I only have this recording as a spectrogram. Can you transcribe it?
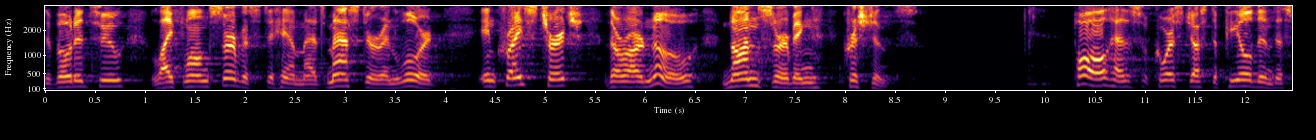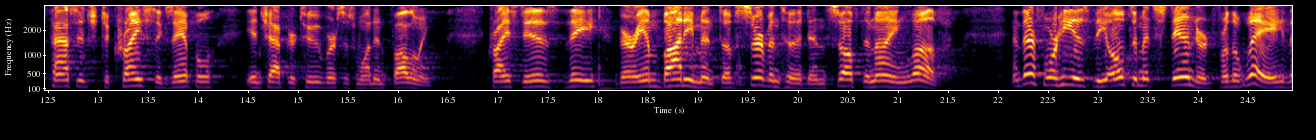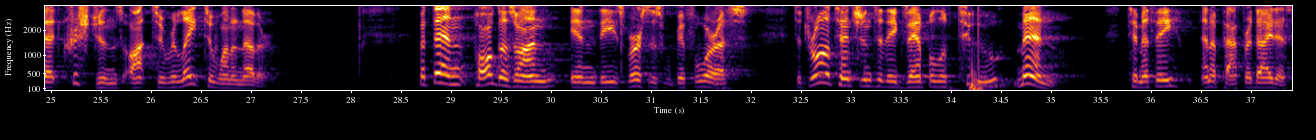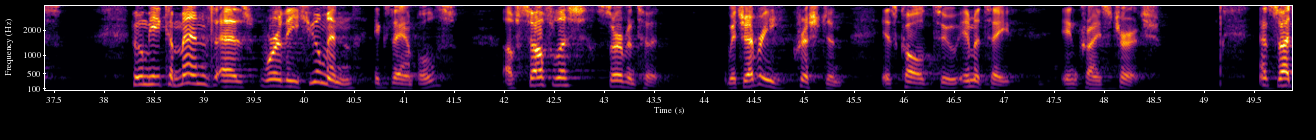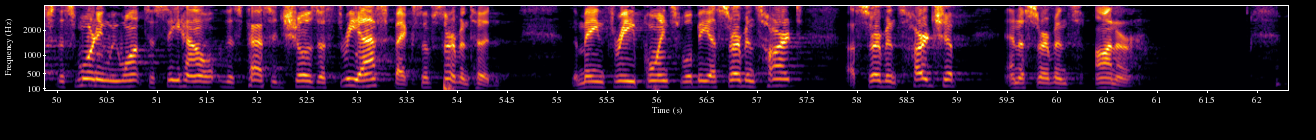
devoted to lifelong service to Him as Master and Lord. In Christ's church, there are no non-serving Christians. Paul has, of course, just appealed in this passage to Christ's example in chapter 2, verses 1 and following. Christ is the very embodiment of servanthood and self-denying love. And therefore, he is the ultimate standard for the way that Christians ought to relate to one another. But then Paul goes on in these verses before us to draw attention to the example of two men, Timothy and Epaphroditus, whom he commends as worthy human examples of selfless servanthood, which every Christian is called to imitate in Christ's church. As such, this morning we want to see how this passage shows us three aspects of servanthood. The main three points will be a servant's heart, a servant's hardship, and a servant's honor.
